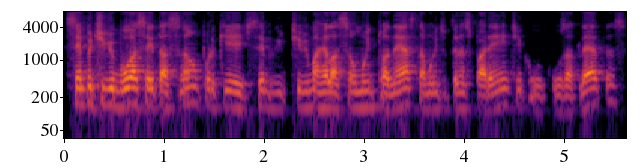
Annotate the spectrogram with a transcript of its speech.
Sempre tive boa aceitação, porque sempre tive uma relação muito honesta, muito transparente com, com os atletas.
